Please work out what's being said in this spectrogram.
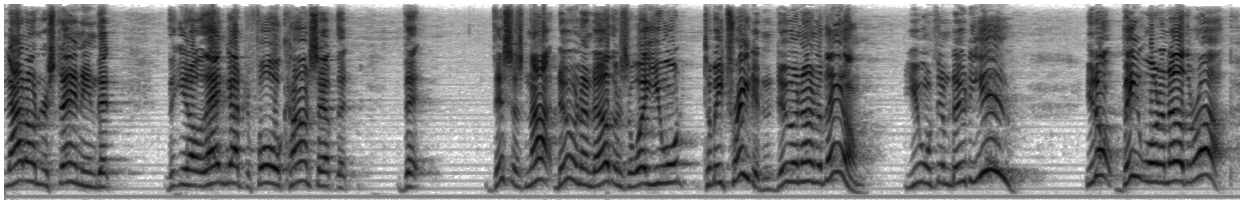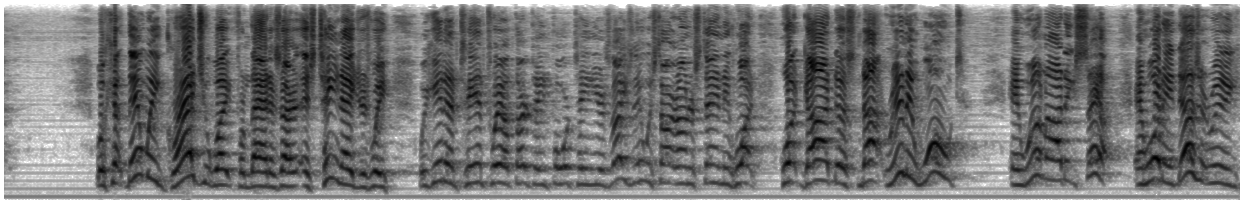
not understanding that, that you know they haven't got the full concept that that this is not doing unto others the way you want to be treated and doing unto them. You want them to do to you. You don't beat one another up. Well, then we graduate from that as, our, as teenagers. We, we get in 10, 12, 13, 14 years of age, and then we start understanding what, what God does not really want and will not accept. And what He doesn't really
